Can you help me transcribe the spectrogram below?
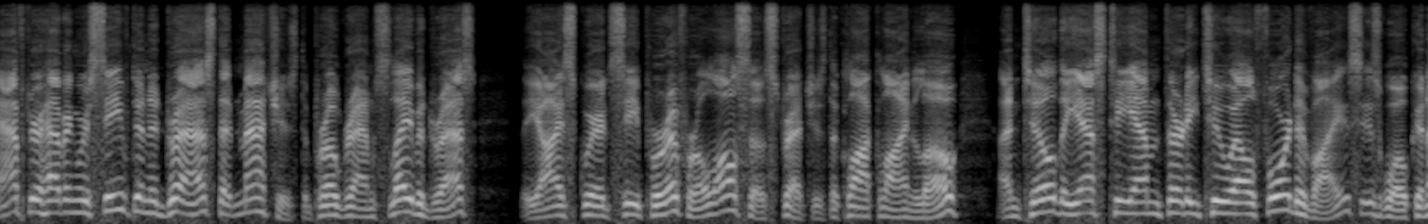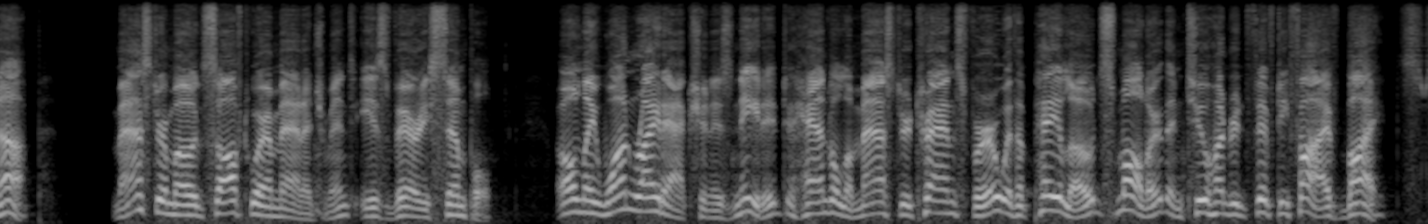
After having received an address that matches the programmed slave address, the I2C peripheral also stretches the clock line low until the STM32L4 device is woken up. Master Mode software management is very simple. Only one write action is needed to handle a master transfer with a payload smaller than 255 bytes.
